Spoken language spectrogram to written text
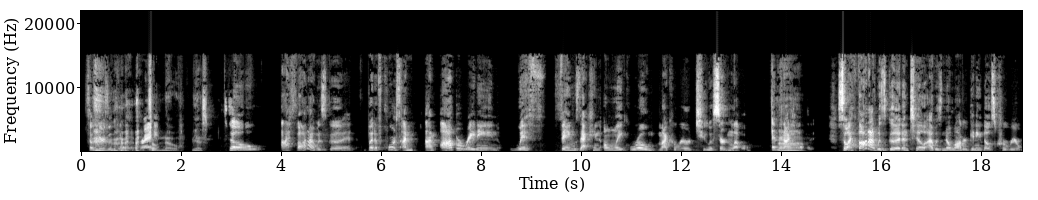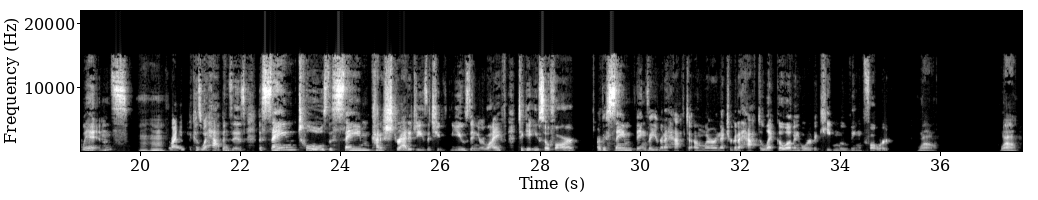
So here's the thing, right? so no. Yes. So I thought I was good, but of course I'm I'm operating with things that can only grow my career to a certain level. And then I Ah. it. So I thought I was good until I was no longer getting those career wins, Mm-hmm. right? Because what happens is the same tools, the same kind of strategies that you've used in your life to get you so far are the same things that you're going to have to unlearn, that you're going to have to let go of in order to keep moving forward. Wow. Wow.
